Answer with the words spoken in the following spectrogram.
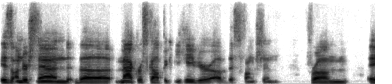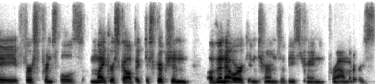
is understand the macroscopic behavior of this function from a first principles microscopic description of the network in terms of these trained parameters.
